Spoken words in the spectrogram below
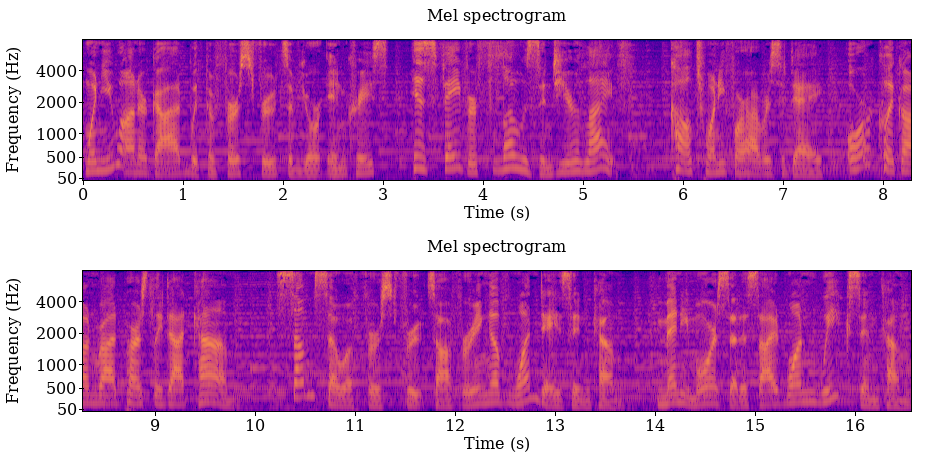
When you honor God with the first fruits of your increase, His favor flows into your life. Call 24 hours a day or click on rodparsley.com. Some sow a first fruits offering of one day's income. Many more set aside one week's income.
